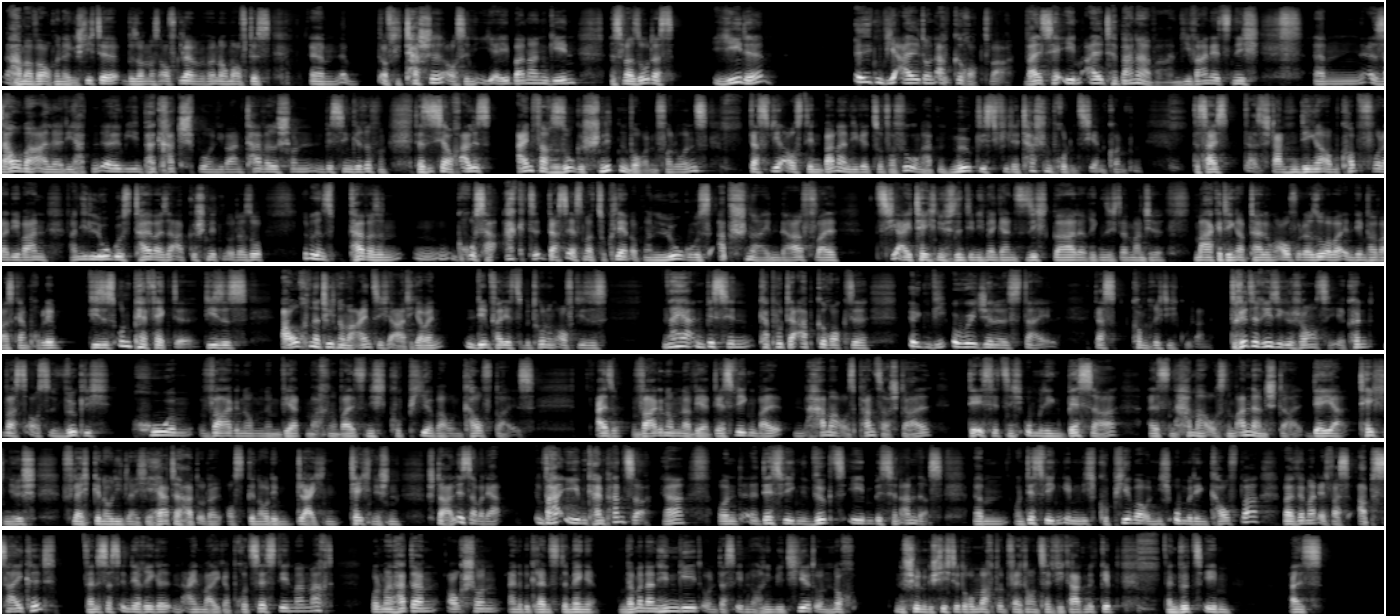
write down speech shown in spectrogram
Hammer war auch in der Geschichte besonders aufgeladen, wenn wir nochmal auf das, ähm, auf die Tasche aus den EA-Bannern gehen, es war so, dass jede irgendwie alt und abgerockt war, weil es ja eben alte Banner waren. Die waren jetzt nicht ähm, sauber alle, die hatten irgendwie ein paar Kratzspuren, die waren teilweise schon ein bisschen geriffen. Das ist ja auch alles einfach so geschnitten worden von uns, dass wir aus den Bannern, die wir zur Verfügung hatten, möglichst viele Taschen produzieren konnten. Das heißt, da standen Dinge am Kopf oder die waren, waren die Logos teilweise abgeschnitten oder so. Übrigens teilweise ein, ein großer Akt, das erstmal zu klären, ob man Logos abschneiden darf, weil CI-technisch sind die nicht mehr ganz sichtbar. Da regen sich dann manche Marketingabteilungen auf oder so, aber in dem Fall war es kein Problem. Dieses Unperfekte, dieses auch natürlich nochmal einzigartig, aber in dem Fall jetzt die Betonung auf dieses, naja, ein bisschen kaputte, abgerockte, irgendwie Original Style. Das kommt richtig gut an. Dritte riesige Chance. Ihr könnt was aus wirklich hohem wahrgenommenem Wert machen, weil es nicht kopierbar und kaufbar ist. Also wahrgenommener Wert deswegen, weil ein Hammer aus Panzerstahl der ist jetzt nicht unbedingt besser als ein Hammer aus einem anderen Stahl, der ja technisch vielleicht genau die gleiche Härte hat oder aus genau dem gleichen technischen Stahl ist, aber der war eben kein Panzer, ja, und äh, deswegen wirkt es eben ein bisschen anders. Ähm, und deswegen eben nicht kopierbar und nicht unbedingt kaufbar, weil wenn man etwas upcycelt, dann ist das in der Regel ein einmaliger Prozess, den man macht. Und man hat dann auch schon eine begrenzte Menge. Und wenn man dann hingeht und das eben noch limitiert und noch eine schöne Geschichte drum macht und vielleicht noch ein Zertifikat mitgibt, dann wird es eben als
